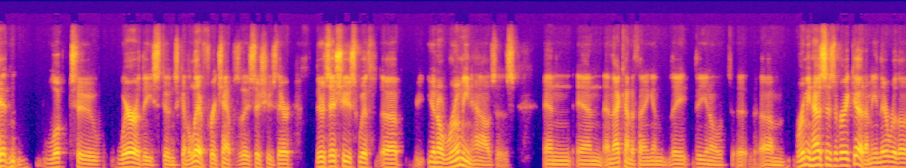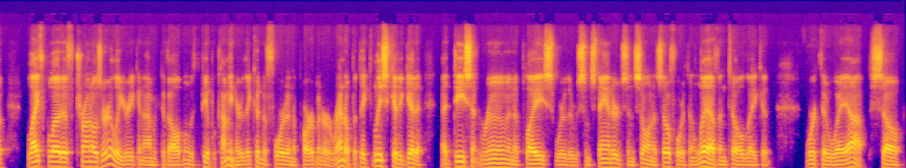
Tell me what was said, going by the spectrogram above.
didn't look to where are these students going to live. For example, so there's issues there. There's issues with uh, you know rooming houses and and and that kind of thing. And the the you know uh, um, rooming houses are very good. I mean, there were the lifeblood of Toronto's earlier economic development with people coming here. They couldn't afford an apartment or a rental, but they at least could get a, a decent room in a place where there was some standards and so on and so forth and live until they could work their way up. So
